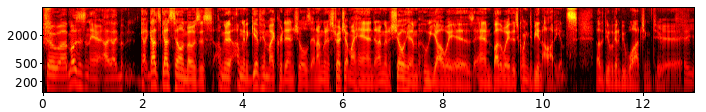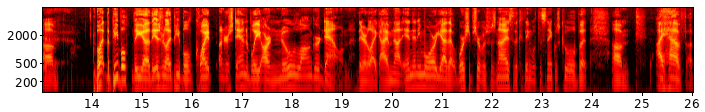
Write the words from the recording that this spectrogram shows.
so uh, Moses and Aaron, I, I, God's God's telling Moses, I'm gonna I'm gonna give him my credentials, and I'm gonna stretch out my hand, and I'm gonna show him who Yahweh is. And by the way, there's going to be an audience. Other people are going to be watching too. Yeah, yeah. Um, but the people, the uh, the Israelite people, quite understandably, are no longer down. They're like, I'm not in anymore. Yeah, that worship service was nice. The thing with the snake was cool, but um, I have, uh,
